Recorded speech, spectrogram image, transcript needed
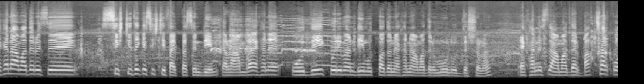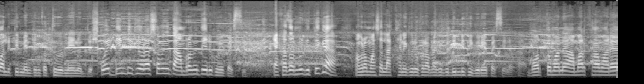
এখানে আমাদের হচ্ছে সিক্সটি থেকে সিক্সটি ফাইভ পার্সেন্ট ডিম। কারণ আমরা এখানে অধিক পরিমাণ ডিম উৎপাদন এখানে আমাদের মূল উদ্দেশ্য না। এখানে হচ্ছে আমাদের বাচ্চার কোয়ালিটি মেনটেন করতে হবে মেইন উদ্দেশ্য। ওই ডিম বিক্রি করার সময় কিন্তু আমরা কিন্তু এরকমই পাইছি। এক হাজার মুরগির থেকে আমরা মাসে লাখ খানিকের উপর আমরা কিন্তু ডিম বিক্রি করে পাইছিলাম বর্তমানে আমার খামারে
